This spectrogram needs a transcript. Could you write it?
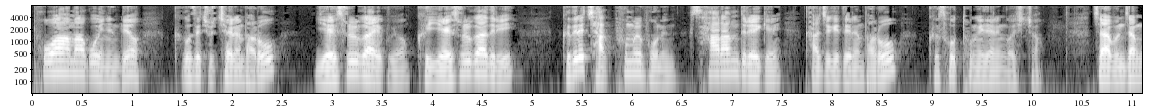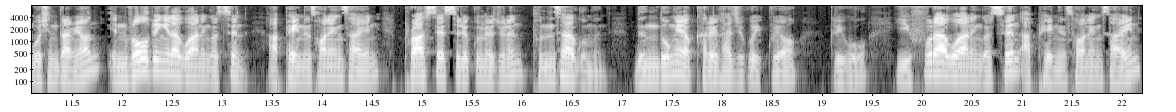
포함하고 있는데요. 그것의 주체는 바로 예술가이고요. 그 예술가들이 그들의 작품을 보는 사람들에게 가지게 되는 바로 그 소통이 되는 것이죠. 자, 문장 보신다면 involving이라고 하는 것은 앞에 있는 선행사인 process를 꾸며주는 분사구문, 능동의 역할을 가지고 있고요. 그리고 이 who라고 하는 것은 앞에 있는 선행사인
